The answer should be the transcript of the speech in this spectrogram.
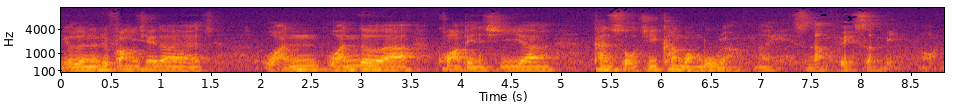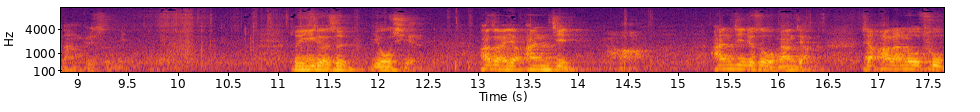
有的人就放一些在玩玩乐啊，跨点息啊，看手机、看网络啦，那也是浪费生命哦，浪费生命。所以一个是悠闲，啊，再来要安静啊，安静就是我刚刚讲的，像阿兰若处，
